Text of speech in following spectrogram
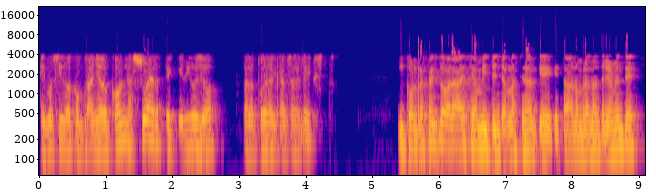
hemos sido acompañados con la suerte, que digo yo, para poder alcanzar el éxito. Y con respecto ahora a este ámbito internacional que, que estaba nombrando anteriormente,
